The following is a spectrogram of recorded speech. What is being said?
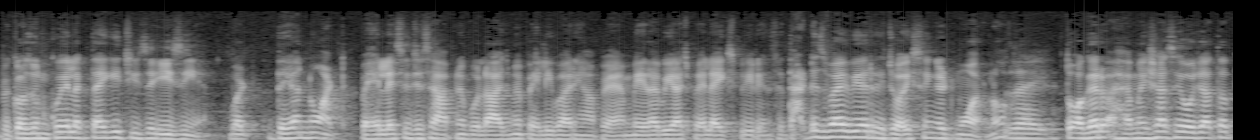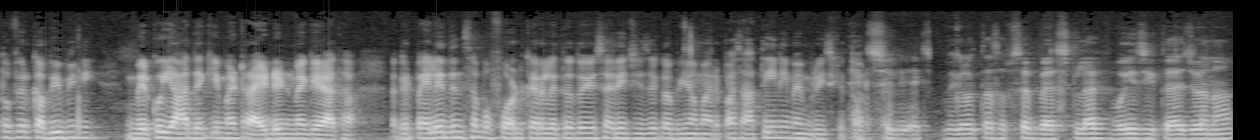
because उनको ये लगता है कि चीज़ें ईजी हैं बट दे आर नॉट पहले से जैसे आपने बोला आज मैं पहली बार यहाँ पे आया मेरा भी आज पहला एक्सपीरियंस है। That is why we are rejoicing it more no तो अगर हमेशा से हो जाता तो फिर कभी भी नहीं। मेरे को याद है कि मैं ट्राइडेंट में गया था। अगर पहले दिन सब अफोर्ड कर लेते तो ये सारी चीज़ें कभी हमारे पास आती ही नहीं मेमरीज के तौर एक्चुअली मेरे को लगता है सबसे बेस्ट लाइफ वही जीता है जो है ना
